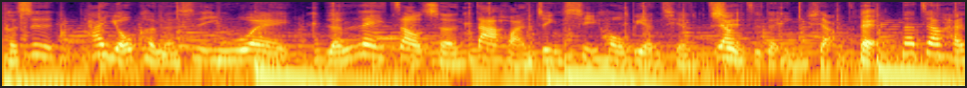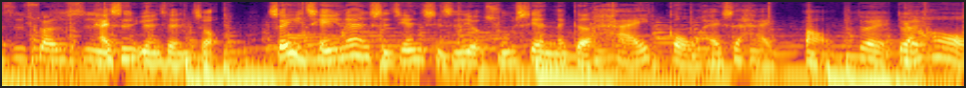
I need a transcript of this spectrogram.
可是它有可能是因为人类造成大环境气候变迁这样子的影响。对，那这样还是算是还是原生种。所以前一段时间其实有出现那个海狗还是海豹，对，对，然后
